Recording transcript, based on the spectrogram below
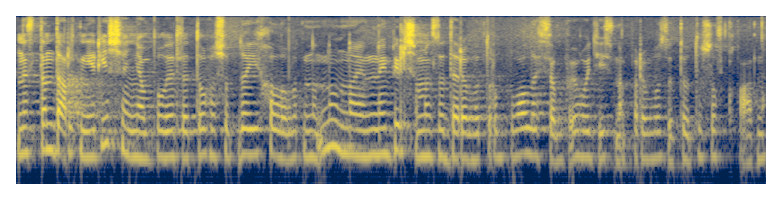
нестандартні рішення були для того, щоб доїхало. от, Ну, найбільше ми за дерево турбувалися, бо його дійсно перевозити дуже складно.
